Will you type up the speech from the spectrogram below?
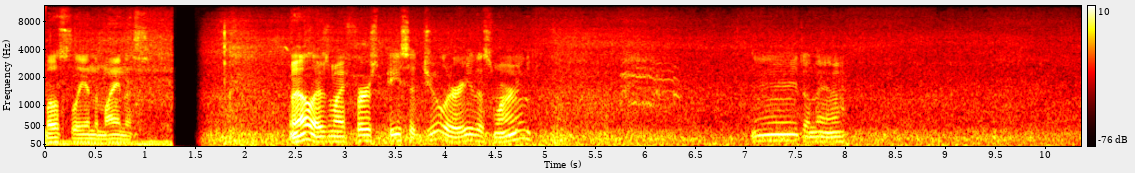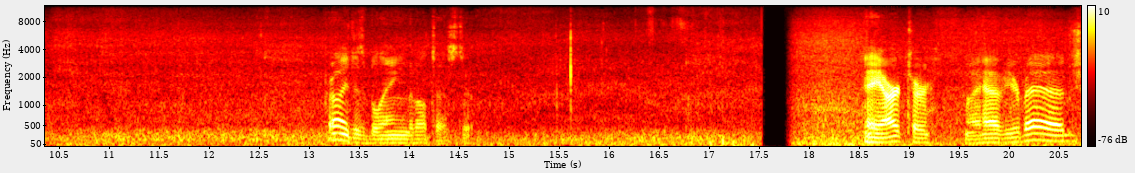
Mostly in the minus. Well, there's my first piece of jewelry this morning. I don't know. Probably just bling, but I'll test it. Hey Arthur, I have your badge.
